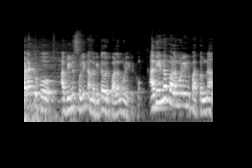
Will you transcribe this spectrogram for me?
வடக்கு போ அப்படின்னு சொல்லி நம்ம கிட்ட ஒரு பழமொழி இருக்கும். அது என்ன பழமொழின்னு பார்த்தோம்னா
